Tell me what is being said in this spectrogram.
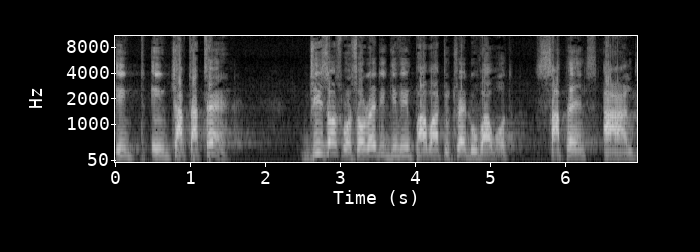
In, in chapter 10, Jesus was already giving power to tread over what? Serpents and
